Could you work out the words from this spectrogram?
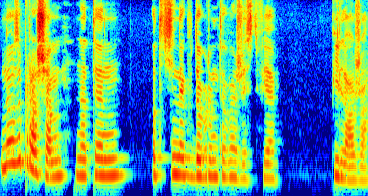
no zapraszam na ten odcinek w dobrym towarzystwie pilarza.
